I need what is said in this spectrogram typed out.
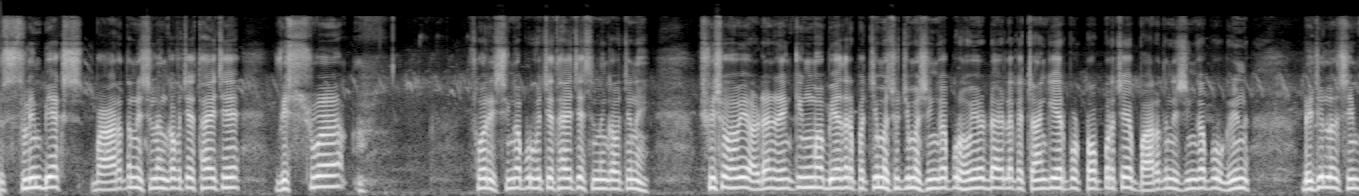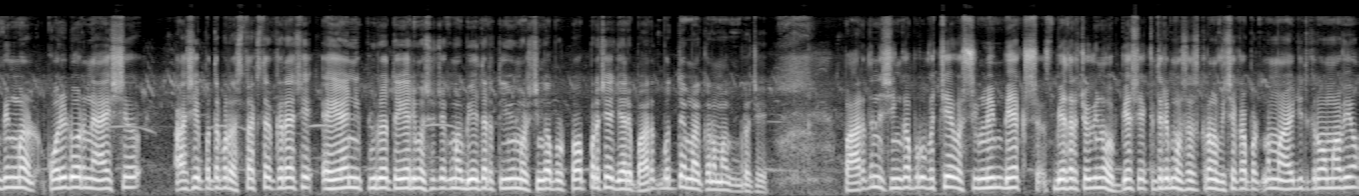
સ્લિમબેક્સ ભારત અને શ્રીલંકા વચ્ચે થાય છે વિશ્વ, સોરી, સિંગાપુર વચ્ચે થાય છે, શ્રીલંકા વચ્ચે નહીં. વિશ્વ હવાઈ અડ્ડા રેન્કિંગમાં બે હજાર પચીસમાં સૂચિમાં સિંગાપુર હવાઈ અડ્ડા એટલે કે ચાંગી એરપોર્ટ ટોપ પર છે. ભારત અને સિંગાપુર ગ્રીન ડિજિટલ શિપિંગમાં કોરિડોર અને આશય આશય પત્ર પર હસ્તાક્ષર કર્યા છે. એઆઈની પૂર્વ તૈયારીમાં સૂચકમાં બે હજાર ત્રેવીસમાં સિંગાપુર ટોપ પર છે, જ્યારે ભારત બોતેરમાં ક્રમાંક પર છે. ભારત અને સિંગાપુર વચ્ચે સ્લિમ બેક્સ બે હજાર ચોવીસનો અભ્યાસ એકત્રીસમો સંસ્કરણ વિશાખાપટ્ટનમમાં આયોજિત કરવામાં આવ્યો.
